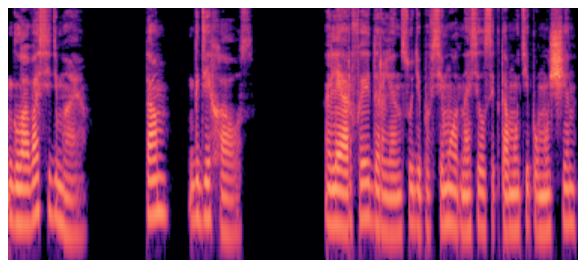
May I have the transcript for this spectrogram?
Глава седьмая. Там, где хаос. Леар Фейдерлин, судя по всему, относился к тому типу мужчин,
